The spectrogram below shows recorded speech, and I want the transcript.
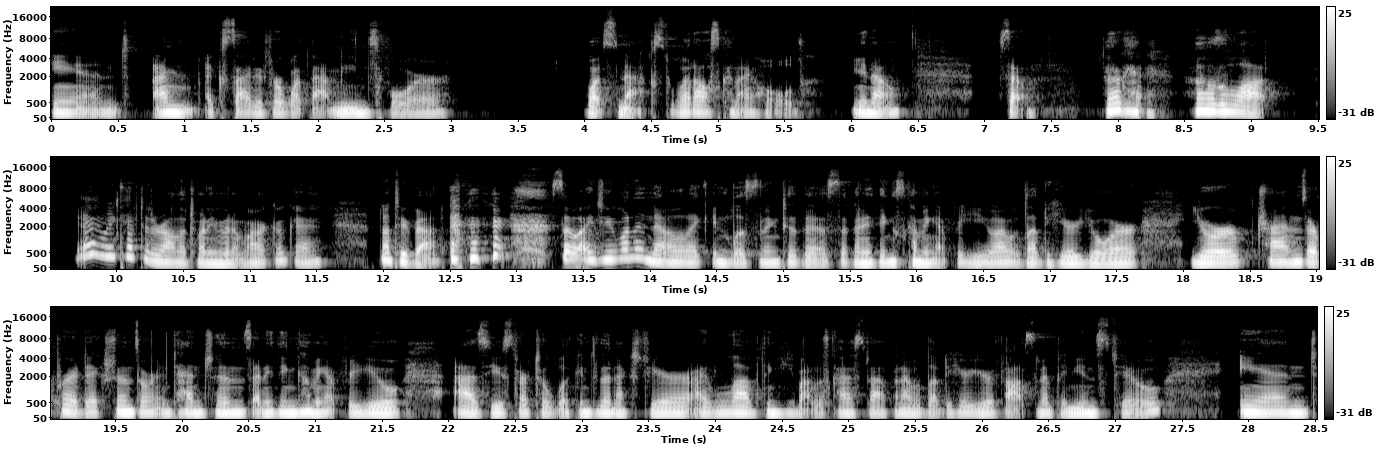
And I'm excited for what that means for what's next? What else can I hold? You know? So, okay, that was a lot. Yeah, we kept it around the 20 minute mark. Okay, not too bad. so I do want to know, like in listening to this, if anything's coming up for you, I would love to hear your your trends or predictions or intentions, anything coming up for you as you start to look into the next year. I love thinking about this kind of stuff, and I would love to hear your thoughts and opinions too. And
